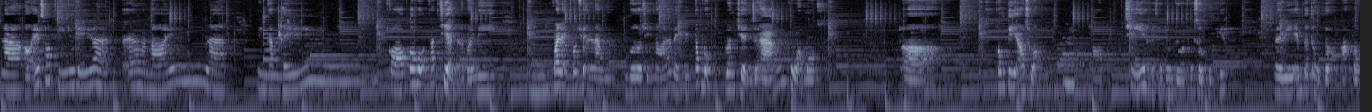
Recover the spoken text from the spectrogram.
là ở f thì như thế là là nói là mình cảm thấy có cơ hội phát triển là bởi vì quay lại câu chuyện là vừa rồi chị nói về cái tốc độ luân chuyển dự án của một uh, công ty outsource. Ừ. chị nghĩ là phải sử dụng từ thực sự khủng khiếp. Bởi vì em cứ tưởng tượng khoảng độ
